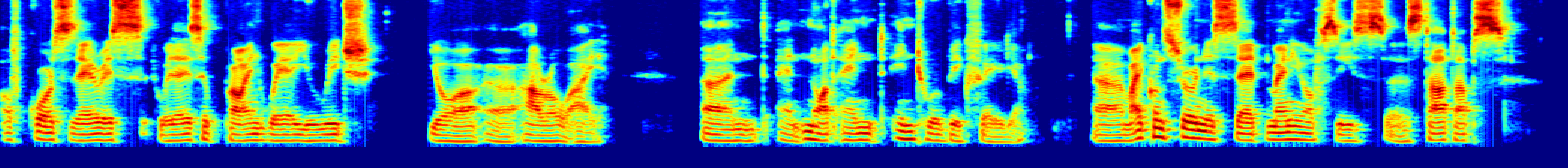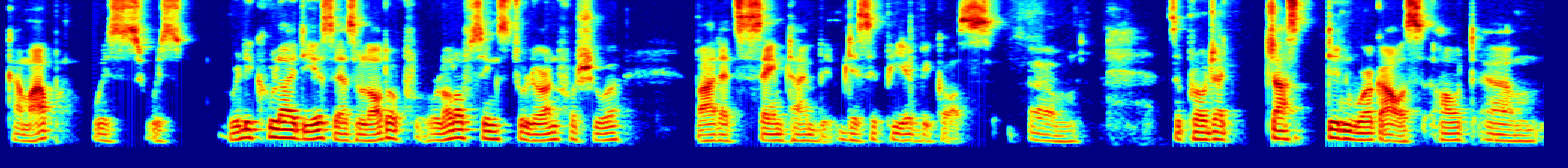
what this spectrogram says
of course there is there is a point where you reach your uh, ROI and and not end into a big failure. Uh, my concern is that many of these uh, startups come up with with really cool ideas. There's a lot of a lot of things to learn for sure, but at the same time disappear because um, the project just didn't work out, out um,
